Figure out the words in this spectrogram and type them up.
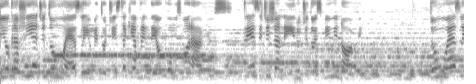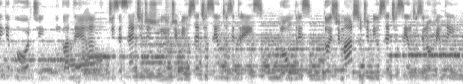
Biografia de Dom Wesley, o metodista que aprendeu com os morávios. 13 de janeiro de 2009. Dom Wesley de Puort, Inglaterra, 17 de junho de 1703, Londres, 2 de março de 1791,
